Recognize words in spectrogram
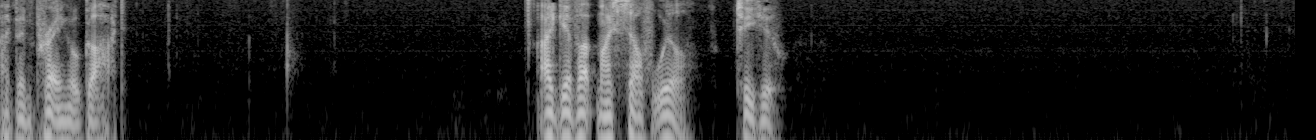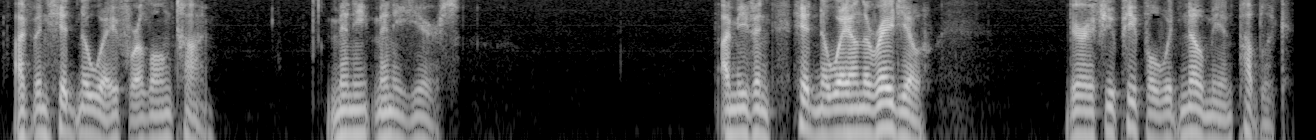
I've been praying, oh God. I give up my self will to you. I've been hidden away for a long time, many, many years. I'm even hidden away on the radio. Very few people would know me in public.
